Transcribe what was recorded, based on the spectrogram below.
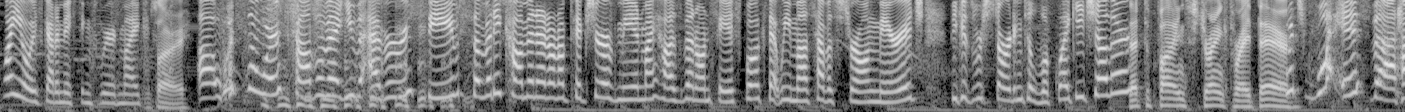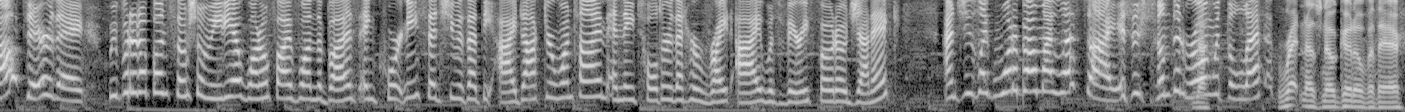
Why you always got to make things weird, Mike? I'm sorry. Uh, what's the worst compliment you've ever received? Somebody commented on a picture of me and my husband on Facebook that we must have a strong marriage because we're starting to look like each other. That defines strength right there. Which what is that? How dare they? We put it up on social media, 1051 The Buzz, and Courtney said she was at the eye doctor one time and they told her that her right eye was very photogenic. And she's like, What about my left eye? Is there something wrong No. with the left? Retina's no good over there.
